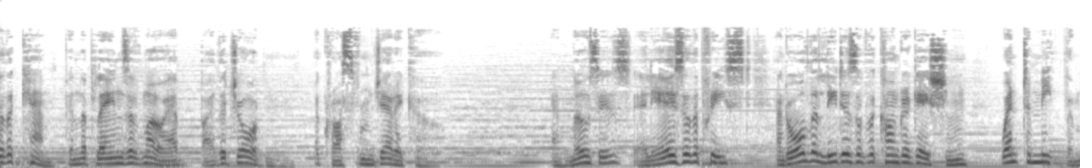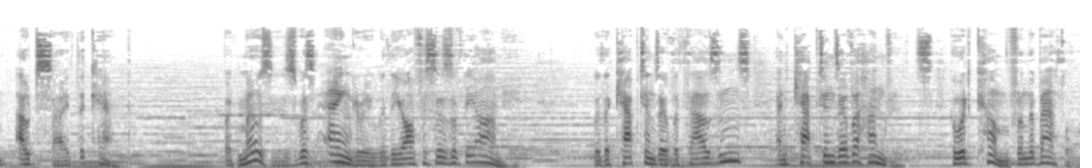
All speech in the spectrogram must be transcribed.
to the camp in the plains of Moab by the Jordan, across from Jericho. And Moses, Eleazar the priest, and all the leaders of the congregation went to meet them outside the camp. But Moses was angry with the officers of the army, with the captains over thousands and captains over hundreds, who had come from the battle.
